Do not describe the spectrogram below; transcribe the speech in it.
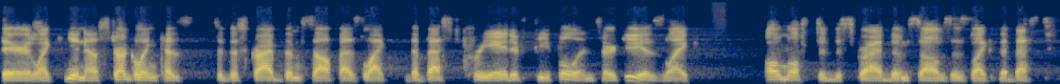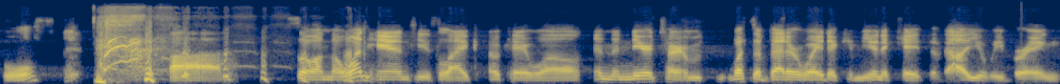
they're like you know struggling because to describe themselves as like the best creative people in turkey is like almost to describe themselves as like the best fools. Uh, so on the one hand he's like okay well in the near term what's a better way to communicate the value we bring?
